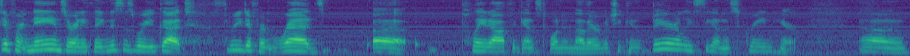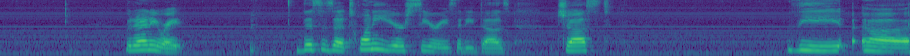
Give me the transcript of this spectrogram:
different names or anything. This is where you've got three different reds uh, played off against one another, which you can barely see on the screen here. Uh, but at any rate, this is a 20 year series that he does just the uh,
